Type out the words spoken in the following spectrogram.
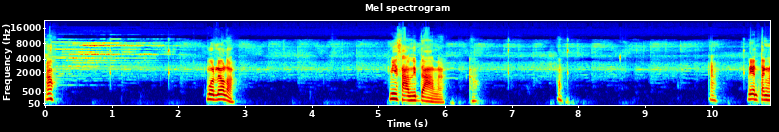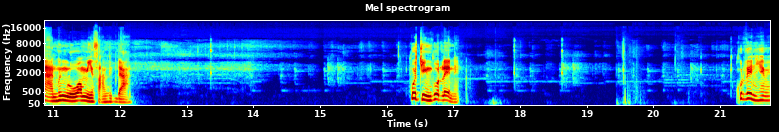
เอ้า หมดแล้วเหรอ มีสามสิบด่านเหรอ เอ้า เอ้าเอ้าเล่นตั้งนานเพิ่งรู้ว่ามีสามสิบด่าน พูดจริงพูดเล่นเนี่ย คุณเล่นใช่ไหม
